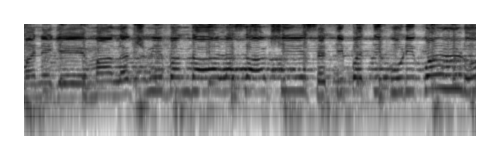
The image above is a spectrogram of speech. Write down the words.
ಮನೆಗೆ ಮಹಾಲಕ್ಷ್ಮಿ ಬಂದಾಳ ಸಾಕ್ಷಿ ಸತಿಪತಿ ಕೂಡಿಕೊಂಡು,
